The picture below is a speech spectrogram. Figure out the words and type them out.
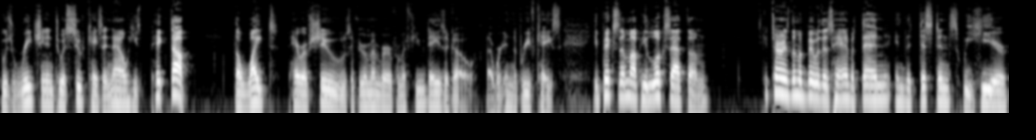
he was reaching into a suitcase, and now he's picked up the white pair of shoes, if you remember from a few days ago, that were in the briefcase. He picks them up, he looks at them, he turns them a bit with his hand, but then in the distance we hear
